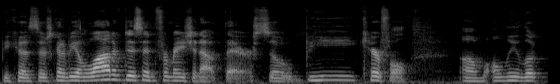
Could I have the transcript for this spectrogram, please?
because there's going to be a lot of disinformation out there. So be careful. Um, only look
